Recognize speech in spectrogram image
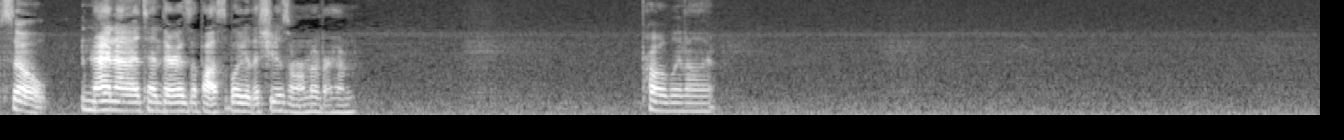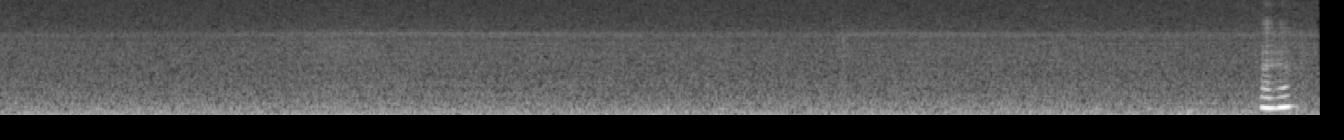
So, 9 out of 10, there is a possibility that she doesn't remember him. Probably not. Mm-hmm.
